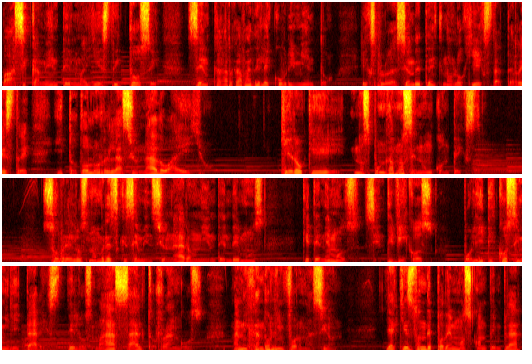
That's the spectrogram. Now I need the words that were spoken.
Básicamente el Majestic 12 se encargaba del encubrimiento, exploración de tecnología extraterrestre y todo lo relacionado a ello. Quiero que nos pongamos en un contexto. Sobre los nombres que se mencionaron y entendemos que tenemos científicos, políticos y militares de los más altos rangos manejando la información. Y aquí es donde podemos contemplar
